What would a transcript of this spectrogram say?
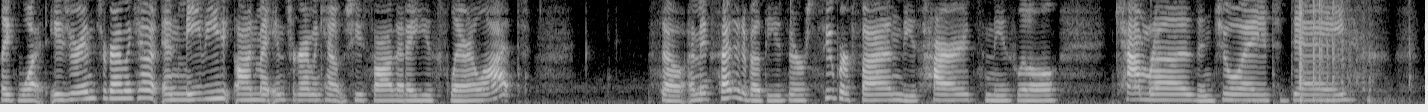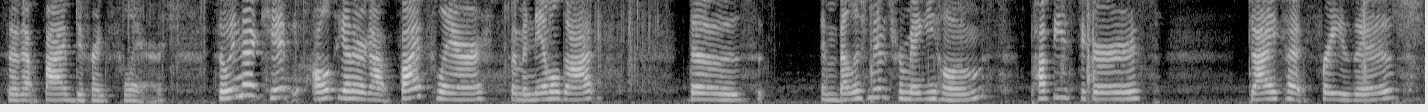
Like, what is your Instagram account? And maybe on my Instagram account, she saw that I use Flare a lot. So I'm excited about these. They're super fun, these hearts and these little cameras. Enjoy today. So I got five different Flare. So in that kit, altogether I got five Flare, some enamel dots, those embellishments from Maggie Holmes, puffy stickers, die cut phrases,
